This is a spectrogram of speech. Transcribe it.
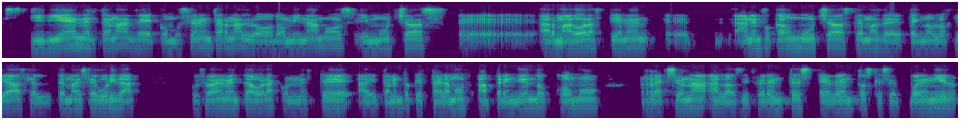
si bien el tema de combustión interna lo dominamos y muchas eh, armadoras tienen, eh, han enfocado muchos temas de tecnología hacia el tema de seguridad, pues obviamente ahora con este aditamento que estaremos aprendiendo cómo reacciona a los diferentes eventos que se pueden ir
